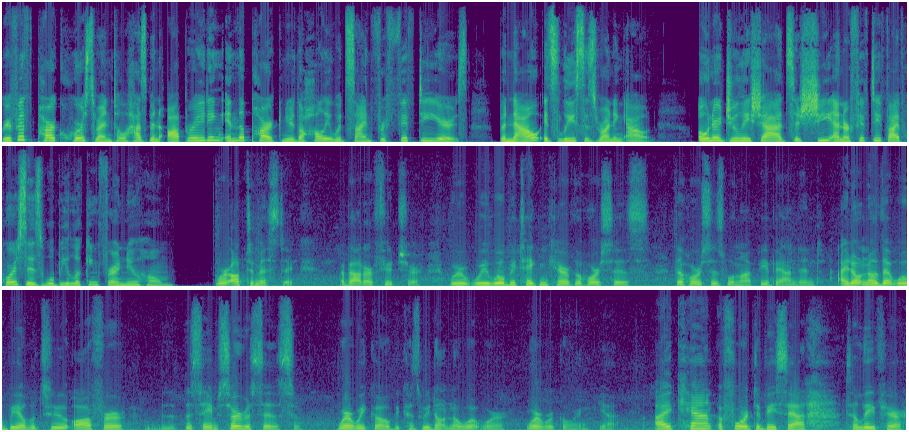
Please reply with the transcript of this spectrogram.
Griffith Park Horse Rental has been operating in the park near the Hollywood sign for 50 years, but now its lease is running out. Owner Julie Shad says she and her 55 horses will be looking for a new home. We're optimistic about our future. We're, we will be taking care of the horses. The horses will not be abandoned. I don't know that we'll be able to offer the same services where we go because we don't know what we're, where we're going yet. I can't afford to be sad to leave here.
